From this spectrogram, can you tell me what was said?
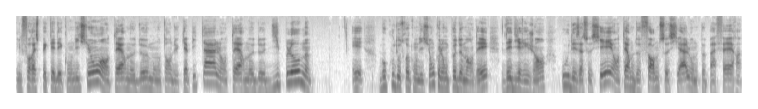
Il faut respecter des conditions en termes de montant du capital, en termes de diplôme et beaucoup d'autres conditions que l'on peut demander des dirigeants ou des associés. En termes de forme sociale, on ne peut pas faire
